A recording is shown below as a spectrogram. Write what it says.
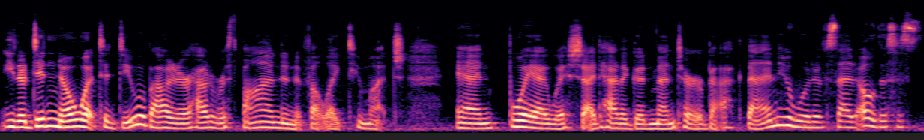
you know, didn't know what to do about it or how to respond and it felt like too much. And boy, I wish I'd had a good mentor back then who would have said, oh, this is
